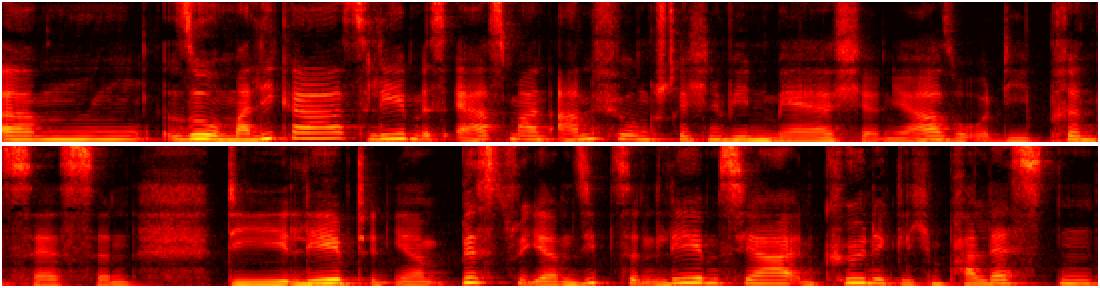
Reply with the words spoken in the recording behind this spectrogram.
Ähm, so, Malikas Leben ist erstmal in Anführungsstrichen wie ein Märchen, ja, so die Prinzessin, die lebt in ihrem, bis zu ihrem 17. Lebensjahr in königlichen Palästen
